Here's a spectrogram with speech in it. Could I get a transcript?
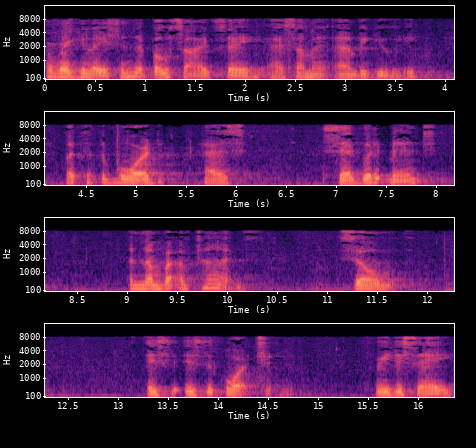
a regulation that both sides say has some ambiguity, but that the board has said what it meant a number of times. So is, is the court free to say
